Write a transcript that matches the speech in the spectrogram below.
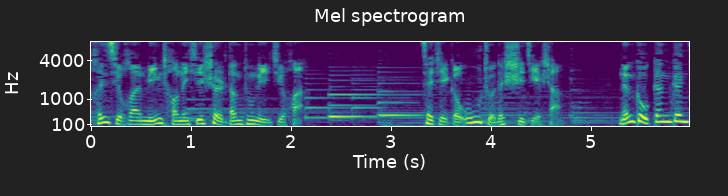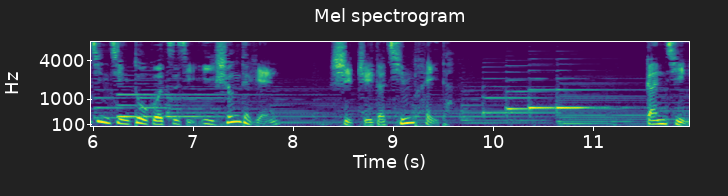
很喜欢明朝那些事儿当中的一句话：在这个污浊的世界上，能够干干净净度过自己一生的人，是值得钦佩的。干净，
